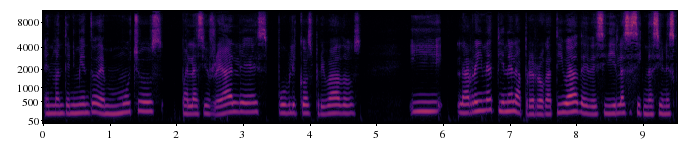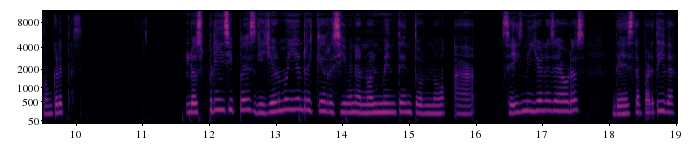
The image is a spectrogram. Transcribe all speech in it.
En mantenimiento de muchos palacios reales, públicos, privados, y la reina tiene la prerrogativa de decidir las asignaciones concretas. Los príncipes Guillermo y Enrique reciben anualmente en torno a 6 millones de euros de esta partida.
